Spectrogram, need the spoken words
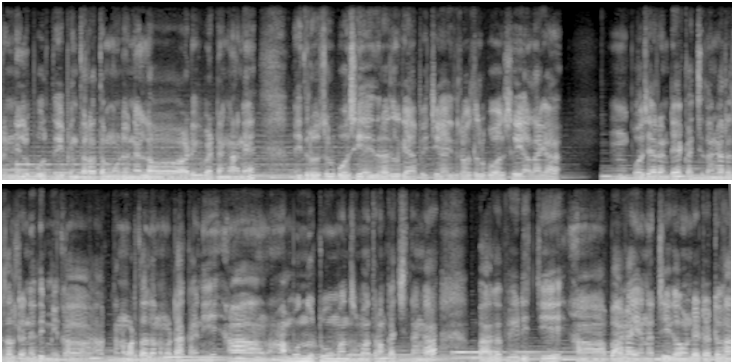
రెండు నెలలు పూర్తి అయిపోయిన తర్వాత మూడో నెలలో అడుగు పెట్టంగానే ఐదు రోజులు పోసి ఐదు రోజులు గ్యాప్ ఇచ్చి ఐదు రోజులు పోసి అలాగా పోసారంటే ఖచ్చితంగా రిజల్ట్ అనేది మీకు కనబడుతుంది అనమాట కానీ ఆ ముందు టూ మంత్స్ మాత్రం ఖచ్చితంగా బాగా వేడిచ్చి బాగా ఎనర్జీగా ఉండేటట్టుగా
